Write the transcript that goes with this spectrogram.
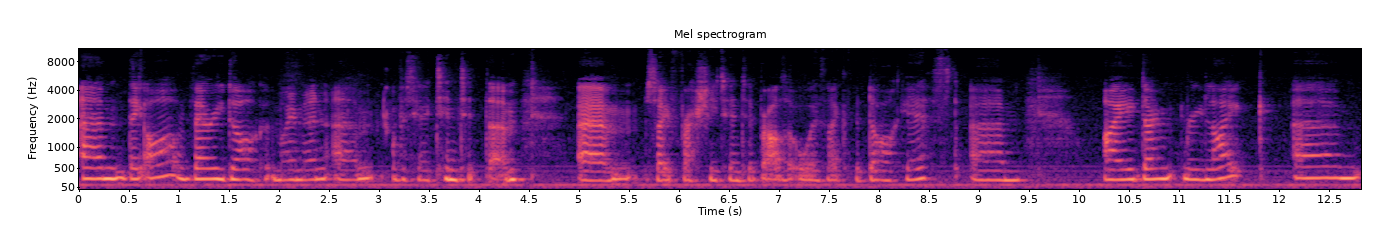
Um, they are very dark at the moment. Um, obviously I tinted them. Um, so freshly tinted brows are always like the darkest. Um, I don't really like um,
